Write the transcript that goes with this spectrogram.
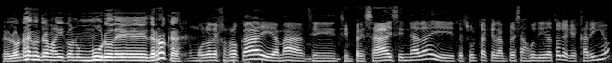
pero luego nos encontramos aquí con un muro de, de roca. Un muro de roca y además sin, sin presar y sin nada y resulta que la empresa adjudicatoria, que es Cariño,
